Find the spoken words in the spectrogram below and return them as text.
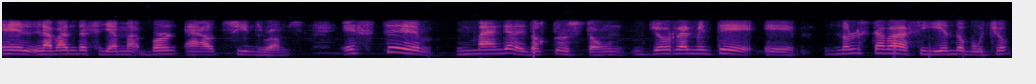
la banda se llama Burnout Syndromes. Este manga de Doctor Stone, yo realmente eh, no lo estaba siguiendo mucho.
